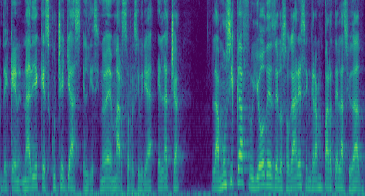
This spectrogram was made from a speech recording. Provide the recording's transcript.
de que nadie que escuche jazz el 19 de marzo recibiría el hacha, la música fluyó desde los hogares en gran parte de la ciudad.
